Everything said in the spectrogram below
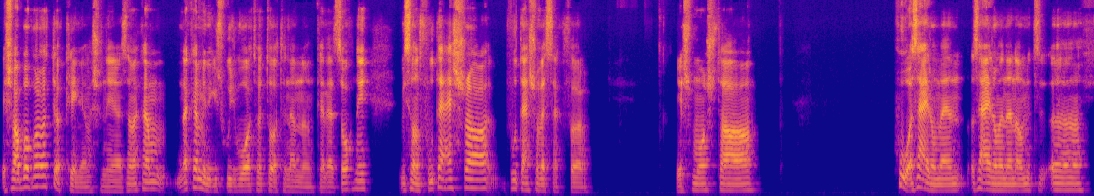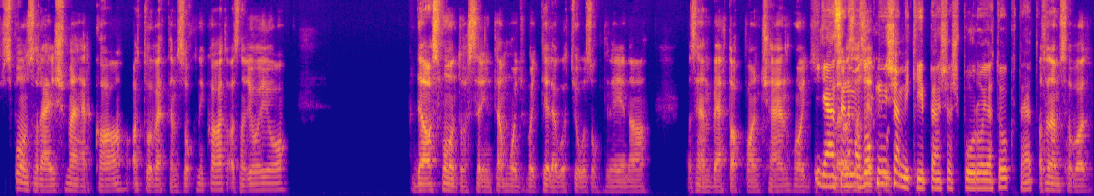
és abban valahogy tök kényelmesen érzem. Nekem, nekem mindig is úgy volt, hogy hogy nem nagyon kellett zokni, viszont futásra, futásra veszek föl. És most a, Hú, az Ironman, az Ironman-en, amit uh, szponzorális márka, attól vettem zoknikat, az nagyon jó. De az fontos szerintem, hogy, hogy tényleg ott jó zokni legyen a, az ember tappancsán, hogy... Igen, szerintem az, az okni úgy... semmiképpen se spóroljatok, tehát... Az nem szabad.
